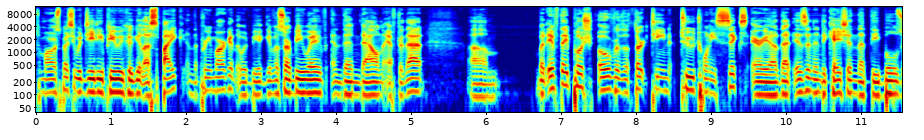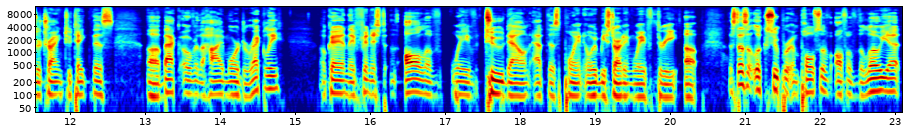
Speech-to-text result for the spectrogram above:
tomorrow, especially with GDP. We could get a spike in the pre-market that would be give us our B wave and then down after that. Um, but if they push over the 13,226 area, that is an indication that the bulls are trying to take this uh, back over the high more directly. Okay, and they finished all of wave two down at this point and we'd be starting wave three up. This doesn't look super impulsive off of the low yet.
